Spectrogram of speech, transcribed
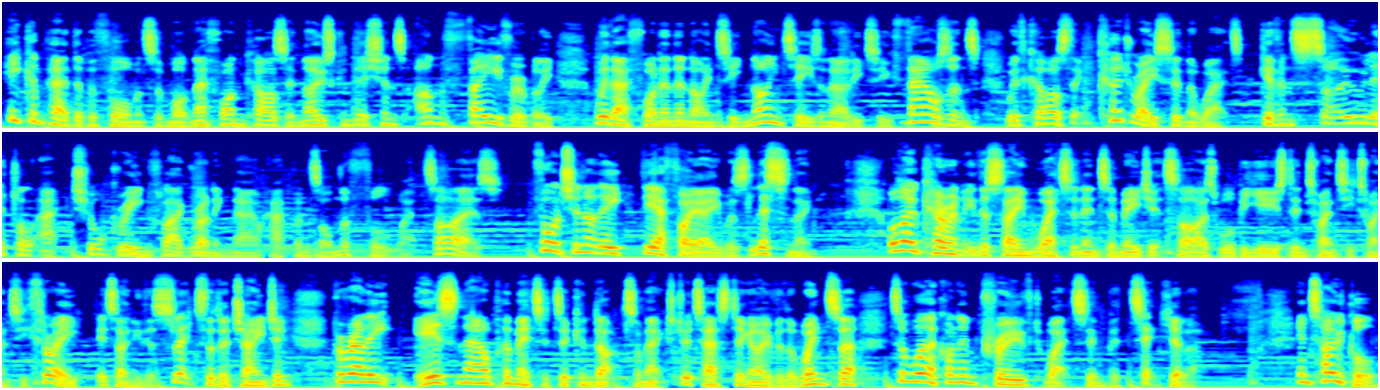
He compared the performance of modern F1 cars in those conditions unfavourably with F1 in the 1990s and early 2000s, with cars that could race in the wet, given so little actual green flag running now happens on the full wet tyres. Fortunately, the FIA was listening. Although currently the same wet and intermediate tyres will be used in 2023, it's only the slicks that are changing, Pirelli is now permitted to conduct some extra testing over the winter to work on improved wets in particular. In total,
